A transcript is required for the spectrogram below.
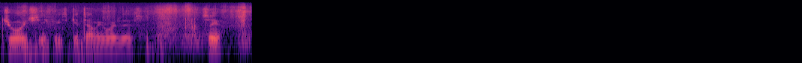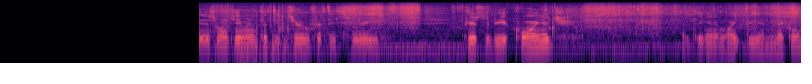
George if he can tell me what it is. See ya. This one came in 52, 53. Appears to be a coinage. I'm thinking it might be a nickel.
